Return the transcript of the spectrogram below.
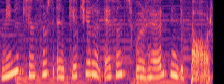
Many concerts and cultural events were held in the park.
